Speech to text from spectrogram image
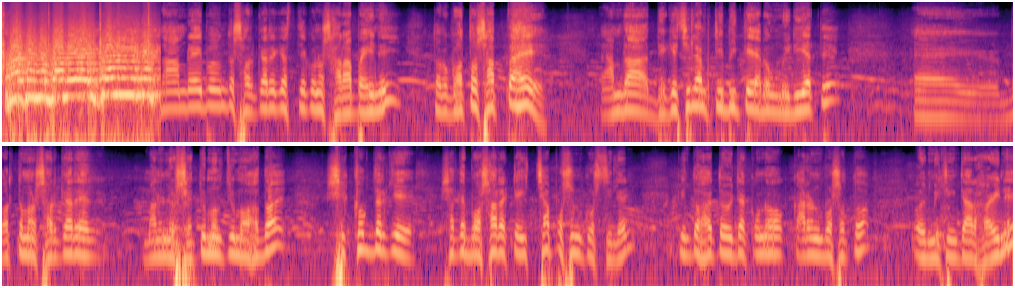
স্বাধীন বাংলায় কমিউনিস্ট না আমরা এই পর্যন্ত সরকারের কাছ থেকে কোনো সাড়া পাইনি তবে গত সপ্তাহে আমরা দেখেছিলাম টিভিতে এবং মিডিয়াতে বর্তমান সরকারের মাননীয় সেতুমন্ত্রী মহোদয় শিক্ষকদেরকে সাথে বসার একটা ইচ্ছা পোষণ করছিলেন। কিন্তু হয়তো ওইটা কোনো কারণবশত ওই মিটিংটা আর হয়নি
